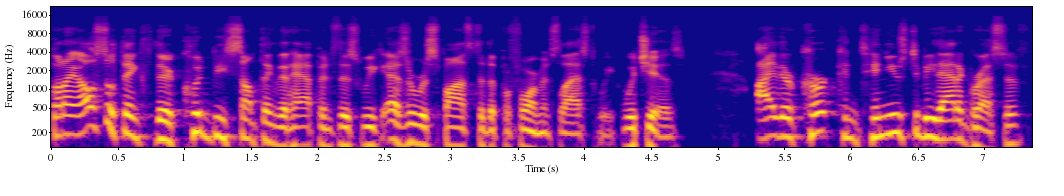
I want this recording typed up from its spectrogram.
But I also think there could be something that happens this week as a response to the performance last week, which is either Kirk continues to be that aggressive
